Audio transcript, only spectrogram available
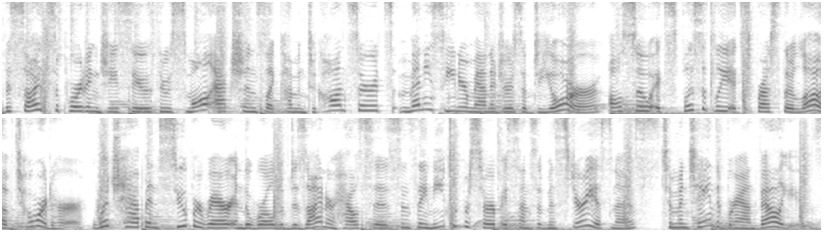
Besides supporting Jisoo through small actions like coming to concerts, many senior managers of Dior also explicitly expressed their love toward her, which happens super rare in the world of designer houses since they need to preserve a sense of mysteriousness to maintain the brand values.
